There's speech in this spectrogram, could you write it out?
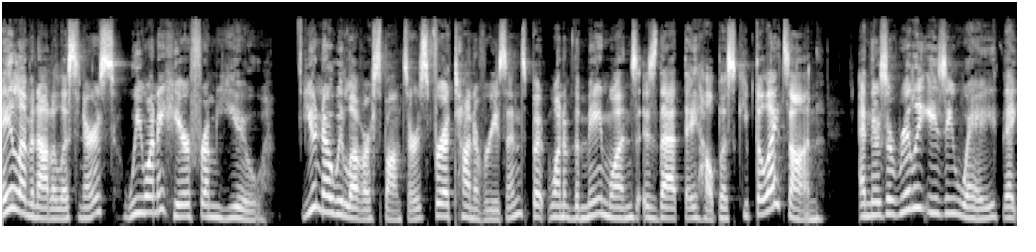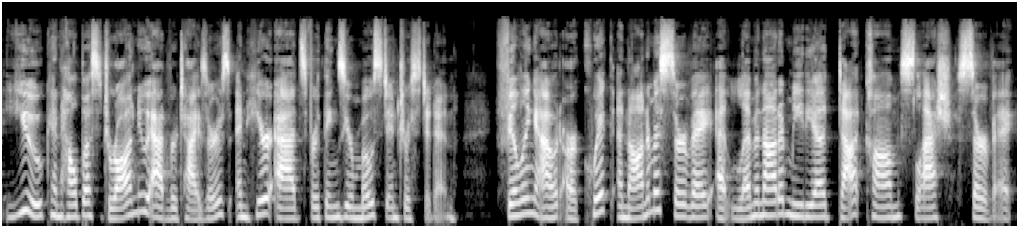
Hey, Lemonada listeners, we want to hear from you. You know, we love our sponsors for a ton of reasons, but one of the main ones is that they help us keep the lights on. And there's a really easy way that you can help us draw new advertisers and hear ads for things you're most interested in. Filling out our quick anonymous survey at lemonadamedia.com slash survey.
